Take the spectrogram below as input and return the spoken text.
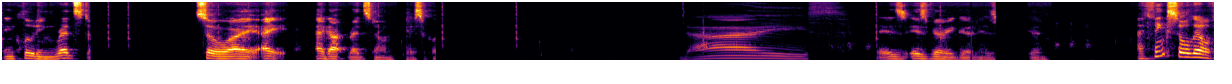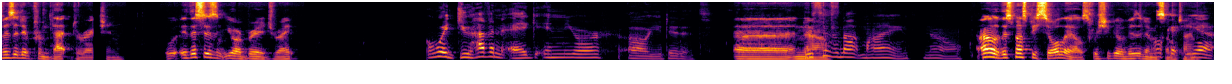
including redstone. So, I, I, I got redstone, basically. Nice. is is very good. Is good. I think Solel visited from that direction. This isn't your bridge, right? Oh wait, do you have an egg in your? Oh, you did it. Uh, no. This is not mine. No. Oh, this must be Solel's. We should go visit him Okay, sometime. yeah.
